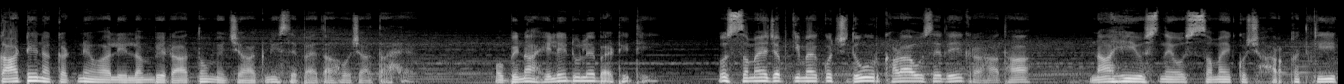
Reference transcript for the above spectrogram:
काटे न कटने वाली लंबी रातों में जागने से पैदा हो जाता है। वो बिना हिले डुले बैठी थी। उस समय जबकि मैं कुछ दूर खड़ा उसे देख रहा था, ना ही उसने उस समय कुछ हरकत की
